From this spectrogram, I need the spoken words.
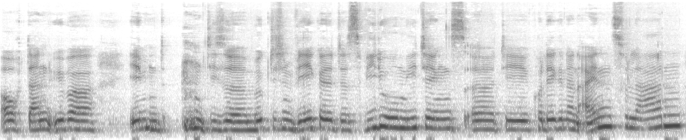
auch dann über eben diese möglichen Wege des Videomeetings äh, die Kolleginnen einzuladen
